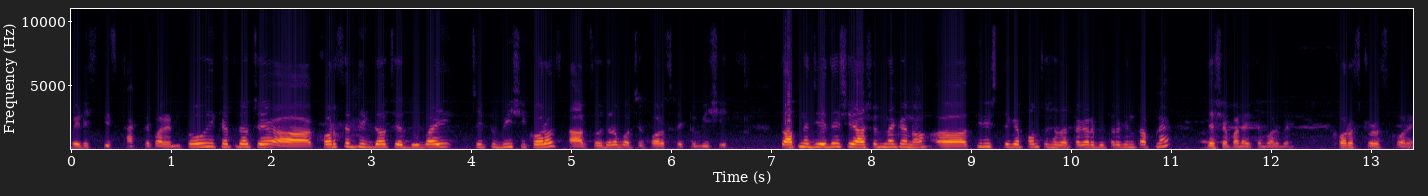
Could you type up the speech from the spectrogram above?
বেড স্পিস থাকতে পারেন। তো এই ক্ষেত্রে হচ্ছে খরচের দিকটা হচ্ছে দুবাই হচ্ছে একটু বেশি খরচ আর সৌদি আরব হচ্ছে খরচটা একটু বেশি। তো আপনি যে দেশে আসেন না কেন তিরিশ থেকে পঞ্চাশ হাজার টাকার ভিতরে কিন্তু আপনি দেশে পাঠাইতে পারবেন খরচ টরচ করে।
